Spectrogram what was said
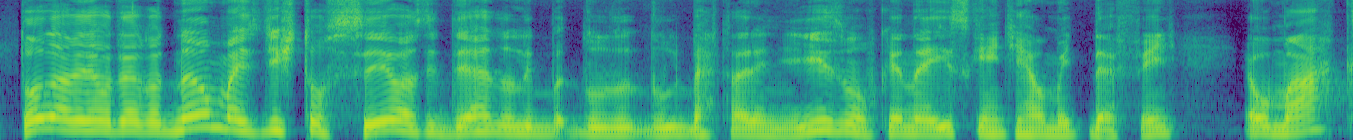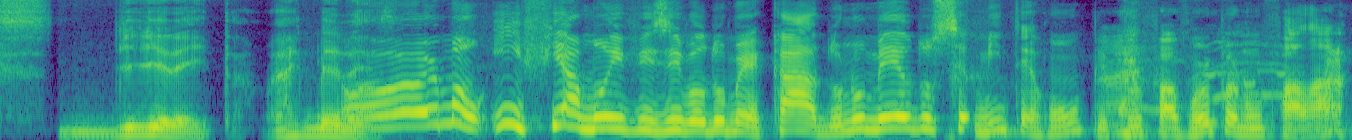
Toda vez que eu não, mas distorceu as ideias do, do- do libertarianismo, porque não é isso que a gente realmente defende. É o Marx de direita. Mas beleza. Ô, irmão, enfia a mão invisível do mercado no meio do seu. Me interrompe, por favor, pra eu não falar.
